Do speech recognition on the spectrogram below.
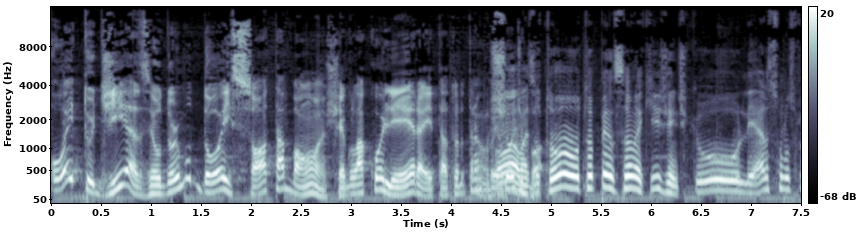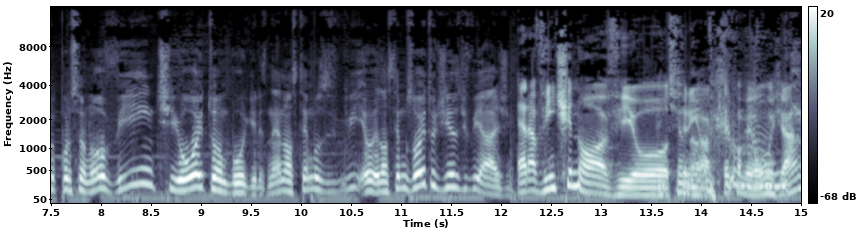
oito dias eu durmo dois só, tá bom. Eu chego lá colheira e tá tudo tranquilo. Ó, mas eu tô, eu tô pensando aqui, gente, que o Lierson nos proporcionou 28 hambúrgueres, né? Nós temos, vi- nós temos 8 dias de viagem. Era 29, ô 29. Sirinho. Você comeu um já?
